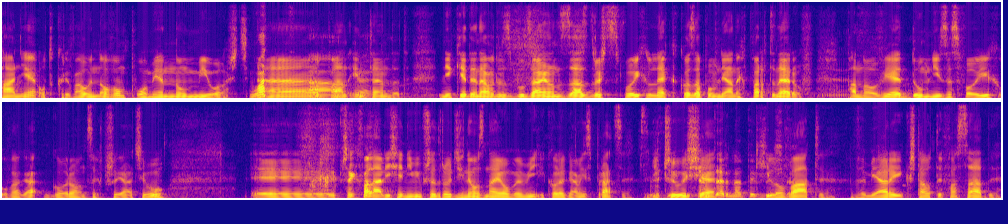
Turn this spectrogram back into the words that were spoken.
Panie odkrywały nową płomienną miłość. What? A, A, pan okej. intended. Niekiedy nawet wzbudzając zazdrość swoich lekko zapomnianych partnerów. Panowie, dumni ze swoich, uwaga, gorących przyjaciół, Yy, przechwalali się nimi przed rodziną, znajomymi i kolegami z pracy. Liczyły się kilowaty, wymiary i kształty fasady,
